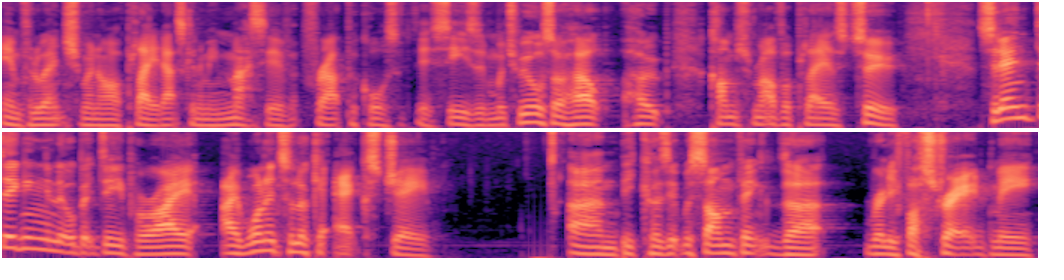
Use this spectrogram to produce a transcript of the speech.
influential in our play. That's going to be massive throughout the course of this season, which we also hope comes from other players too. So then digging a little bit deeper, I, I wanted to look at XG um, because it was something that really frustrated me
